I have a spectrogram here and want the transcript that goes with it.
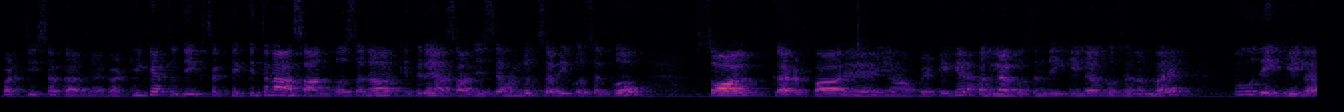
प्रतिशत आ जाएगा, ठीक है? तो देख सकते हैं कितना आसान क्वेश्चन है और कितने आसानी से हम लोग सभी क्वेश्चन को सॉल्व कर पा रहे हैं यहाँ पे, ठीक है? अगला क्वेश्चन देखिएगा क्वेश्चन नंबर टू देखिएगा,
